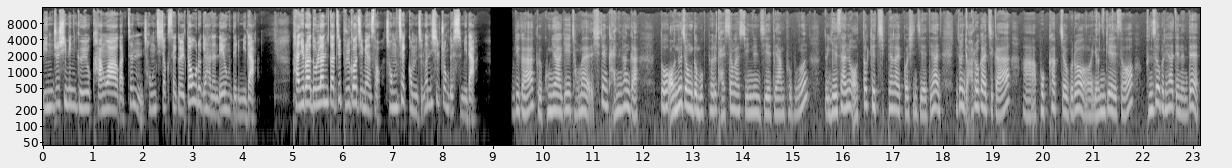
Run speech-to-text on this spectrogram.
민주시민 교육 강화와 같은 정치적 색을 떠오르게 하는 내용들입니다. 단일화 논란까지 불거지면서 정책 검증은 실종됐습니다. 우리가 그 공약이 정말 실행 가능한가 또 어느 정도 목표를 달성할 수 있는지에 대한 부분 또 예산을 어떻게 집행할 것인지에 대한 이런 여러 가지가 아, 복합적으로 연계해서 분석을 해야 되는데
